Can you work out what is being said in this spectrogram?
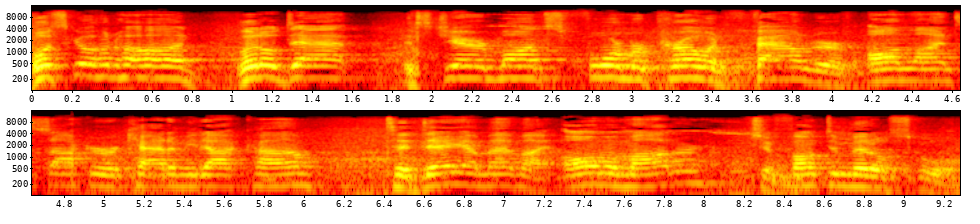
What's going on? Little Dap, it's Jared Montz, former pro and founder of OnlineSoccerAcademy.com. Today I'm at my alma mater, Tchefuncte Middle School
